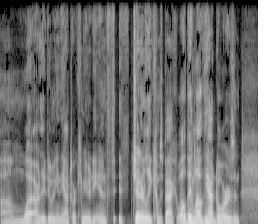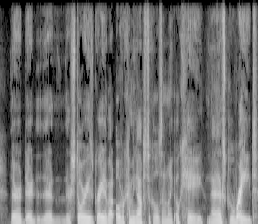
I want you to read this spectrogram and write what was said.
Um, what are they doing in the outdoor community? And it generally comes back, well, they love the outdoors and their their their their story is great about overcoming obstacles. And I'm like, okay, that's great,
